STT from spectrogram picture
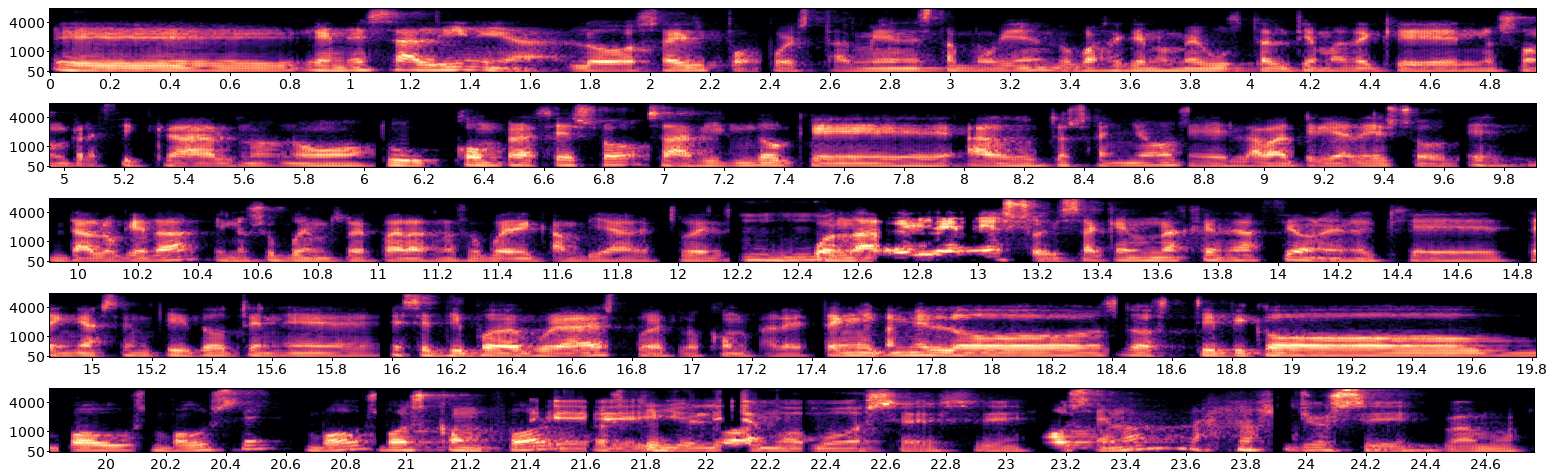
Eh, en esa línea, los AirPods, pues también están muy bien. Lo que pasa es que no me gusta el tema de que no son reciclar, ¿no? no tú compras eso sabiendo que a los dos años eh, la batería de eso eh, da lo que da y no se pueden reparar, no se puede cambiar. Entonces, cuando arreglen eso y saquen una generación en la que tenga sentido tener ese tipo de auriculares, pues los compraré. Tengo también los, los típicos Bose, Bose, Bose, Bose Comfort. yo le llamo Bose, sí. Bose, ¿no? yo sí, vamos.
